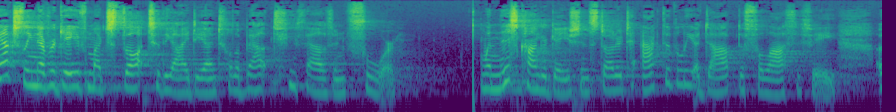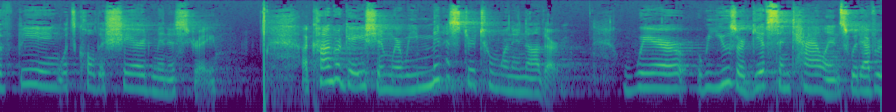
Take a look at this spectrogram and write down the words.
actually never gave much thought to the idea until about 2004, when this congregation started to actively adopt the philosophy of being what's called a shared ministry, a congregation where we minister to one another where we use our gifts and talents, whatever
